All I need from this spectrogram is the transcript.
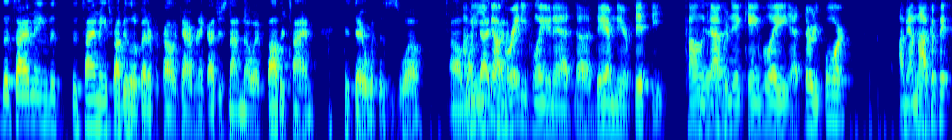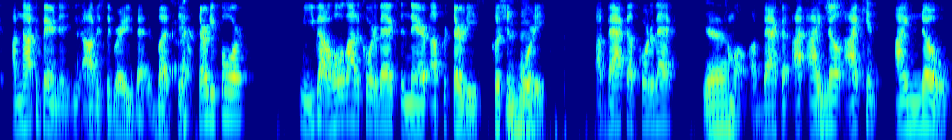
the timing, the the timing is probably a little better for Colin Kaepernick. I just not know if Father Time is there with us as well. Uh, I one mean, guy you got trying to- Brady playing at uh, damn near 50. Colin Yeah. Kaepernick came play at 34. I mean, I'm not comparing. I'm not comparing it. Obviously, Brady's better, but still, 34. I mean, you got a whole lot of quarterbacks in there, upper 30s, pushing Mhm. 40. A backup quarterback. yeah, Come on, a backup. I, I know. I can. I know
